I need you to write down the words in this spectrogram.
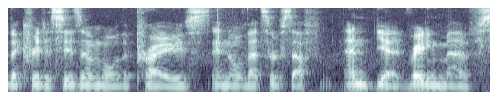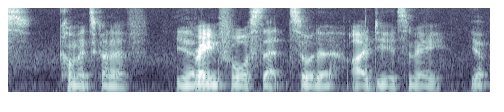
the criticism or the praise and all that sort of stuff. And yeah, reading Mav's comments kind of Yeah. reinforced that sort of idea to me. Yep.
